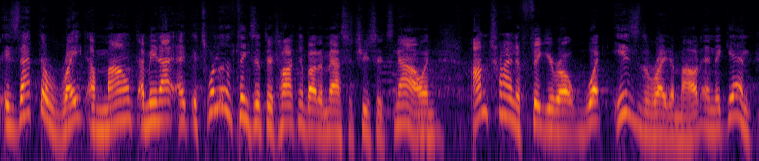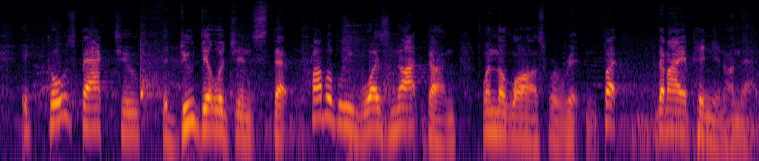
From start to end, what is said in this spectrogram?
is that the right amount? I mean, I, it's one of the things that they're talking about in Massachusetts now, and I'm trying to figure out what is the right amount. And again, it goes back to the due diligence that probably was not done when the laws were written. But the, my opinion on that.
